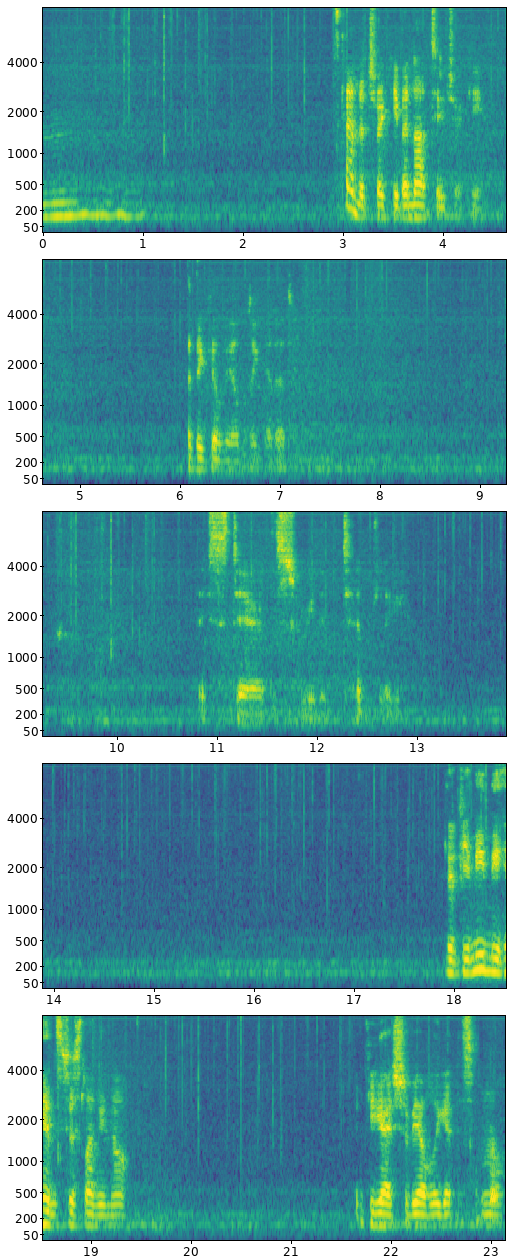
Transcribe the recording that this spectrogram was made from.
Mm. It's kind of tricky, but not too tricky. I think you'll be able to get it. They stare at the screen intently. If you need any hints, just let me know. If you guys should be able to get this one though.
